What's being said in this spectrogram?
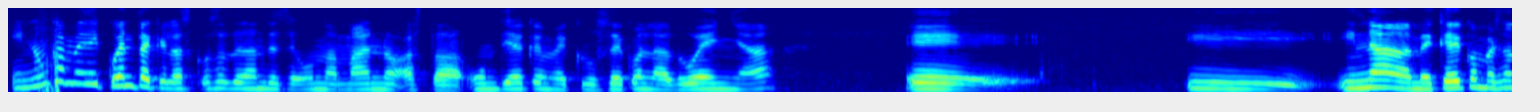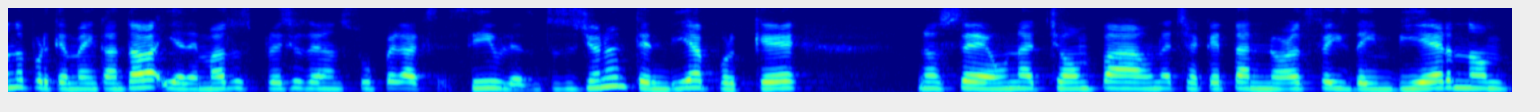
y nunca me di cuenta que las cosas eran de segunda mano hasta un día que me crucé con la dueña eh, y, y nada, me quedé conversando porque me encantaba y además los precios eran súper accesibles, entonces yo no entendía por qué, no sé, una chompa, una chaqueta North Face de invierno,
